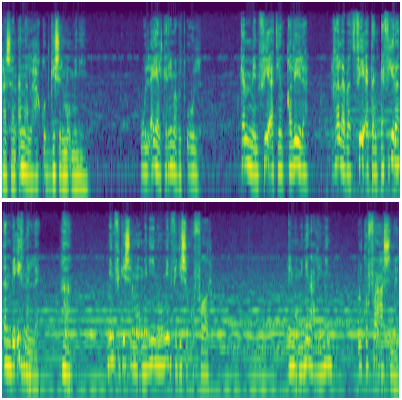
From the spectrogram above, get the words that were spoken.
عشان أنا اللي هقود جيش المؤمنين. والآية الكريمة بتقول كم من فئة قليلة غلبت فئة كثيرة بإذن الله. ها. مين في جيش المؤمنين ومين في جيش الكفار؟ المؤمنين على اليمين والكفار على الشمال.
